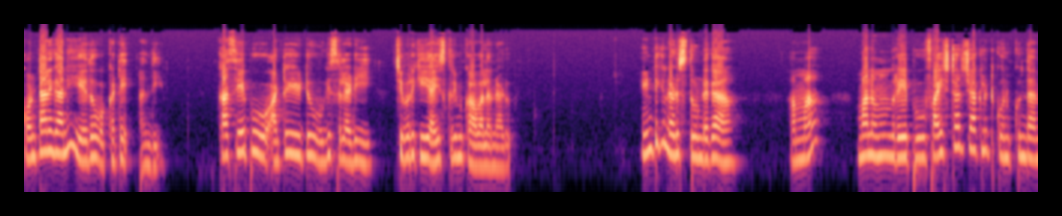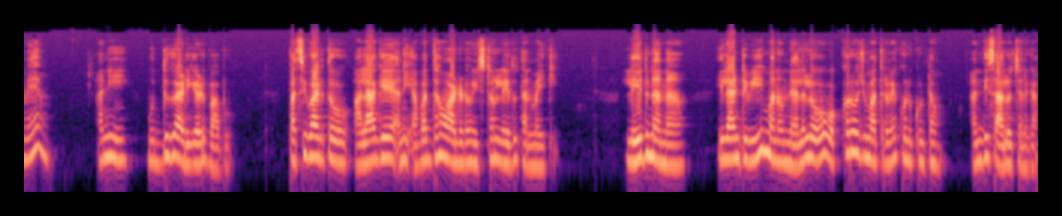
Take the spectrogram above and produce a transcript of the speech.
కొంటాను గాని ఏదో ఒక్కటే అంది. కాసేపు అటు ఇటు ఉగిసలాడి చివరికి ఐస్ క్రీం కావాలన్నాడు. ఇంటికి నడుస్తుండగా అమ్మా మనం రేపు ఫైవ్ స్టార్ చాక్లెట్ కొనుక్కుందామే అని ముద్దుగా అడిగాడు బాబు. పసివాడితో అలాగే అని అబద్ధం ఆడడం ఇష్టం లేదు తన్మయ్యకి. లేదు నాన్న ఇలాంటివి మనం నెలలో ఒక్కరోజు మాత్రమే కొనుక్కుంటాం అంది సాలోచనగా.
